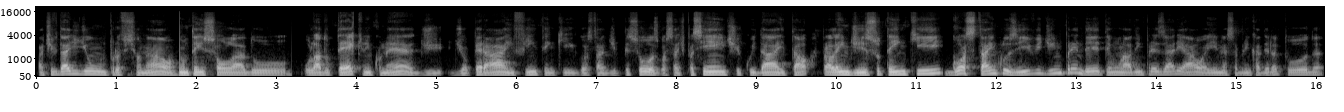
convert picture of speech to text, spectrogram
atividade de um profissional, não tem só o lado o lado técnico, né, de, de operar, enfim, tem que gostar de pessoas, gostar de paciente, cuidar e tal. Para além disso, tem que gostar, inclusive, de empreender, tem um lado empresarial aí nessa brincadeira toda,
